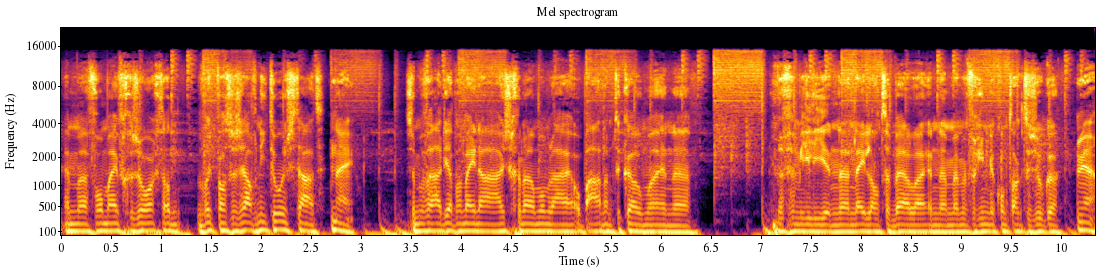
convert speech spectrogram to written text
En me voor me heeft gezorgd. Dan, want ik was er zelf niet toe in staat. Nee. Dus een mevrouw die had me mee naar huis genomen om daar op adem te komen. En eh, mijn familie in eh, Nederland te bellen. En eh, met mijn vrienden contact te zoeken. Ja.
